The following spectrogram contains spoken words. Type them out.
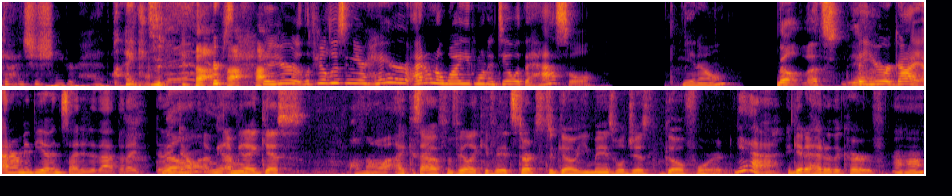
guys, just shave your head. Like if you're if you're losing your hair, I don't know why you'd want to deal with the hassle. You know, No, that's yeah. but you're a guy. I don't know. Maybe you have insight into that that I that no, I don't. I mean, I mean, I guess. Well, no, I because I often feel like if it starts to go, you may as well just go for it. yeah. Get ahead of the curve Uh huh.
